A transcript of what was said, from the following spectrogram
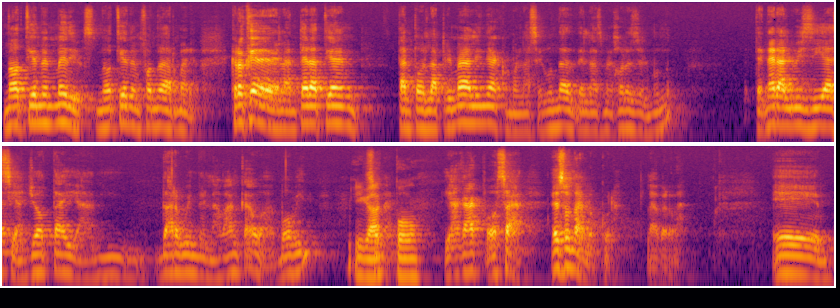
No tienen medios, no tienen fondo de armario. Creo que de delantera tienen tanto la primera línea como la segunda de las mejores del mundo. Tener a Luis Díaz y a Jota y a Darwin en la banca o a Bobby. Y Gakpo. Y a Gakpo. O sea, es una locura, la verdad. Eh,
